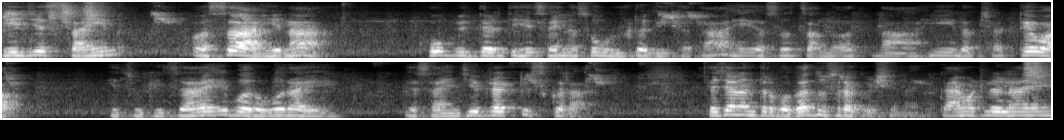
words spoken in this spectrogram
हे जे साईन असं आहे ना खूप विद्यार्थी हे साईन असं उलटं लिहितात ना हे असं चालत नाही लक्षात ठेवा. हे चुकीचं आहे हे बरोबर आहे. या साईनची प्रॅक्टिस करा. त्याच्यानंतर बघा दुसरा क्वेश्चन आहे. काय म्हटलेलं आहे?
